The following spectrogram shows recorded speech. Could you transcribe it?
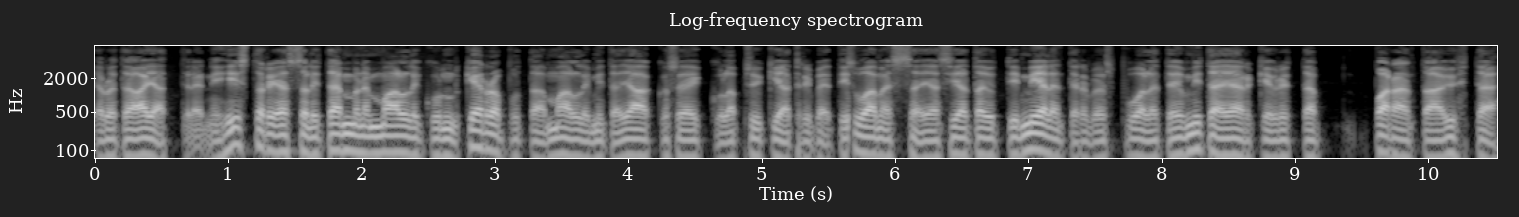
ja ruvetaan ajattelemaan. Niin historiassa oli tämmöinen malli kuin kerroputaan-malli, mitä Jaakko Seikkula, psykiatri, veti Suomessa ja sieltä tajuttiin mielenterveyspuolelle, että ei ole mitään järkeä yrittää parantaa yhtä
